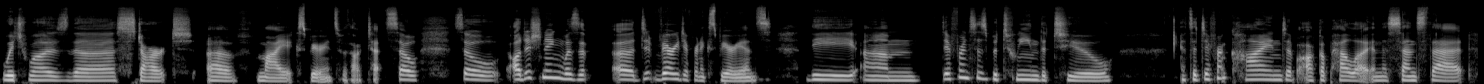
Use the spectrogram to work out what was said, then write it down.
which was the start of my experience with Octet. So, so auditioning was a, a di- very different experience. The um, differences between the two, it's a different kind of a cappella in the sense that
